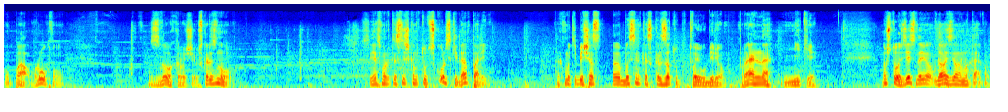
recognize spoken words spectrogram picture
Упал, рухнул. Сдох, короче, ускользнул. Я смотрю, ты слишком тут скользкий, да, парень? Так мы тебе сейчас э, быстренько скользоту твою уберем. Правильно, Микки? Ну что, здесь давай сделаем вот так вот.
